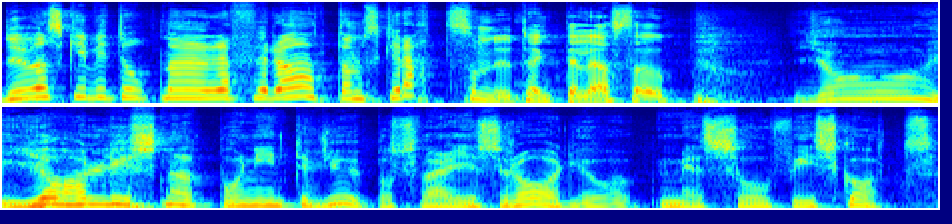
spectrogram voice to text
Du har skrivit upp några referat om skratt som du tänkte läsa upp. Ja, jag har lyssnat på en intervju på Sveriges Radio med Sophie Scott.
